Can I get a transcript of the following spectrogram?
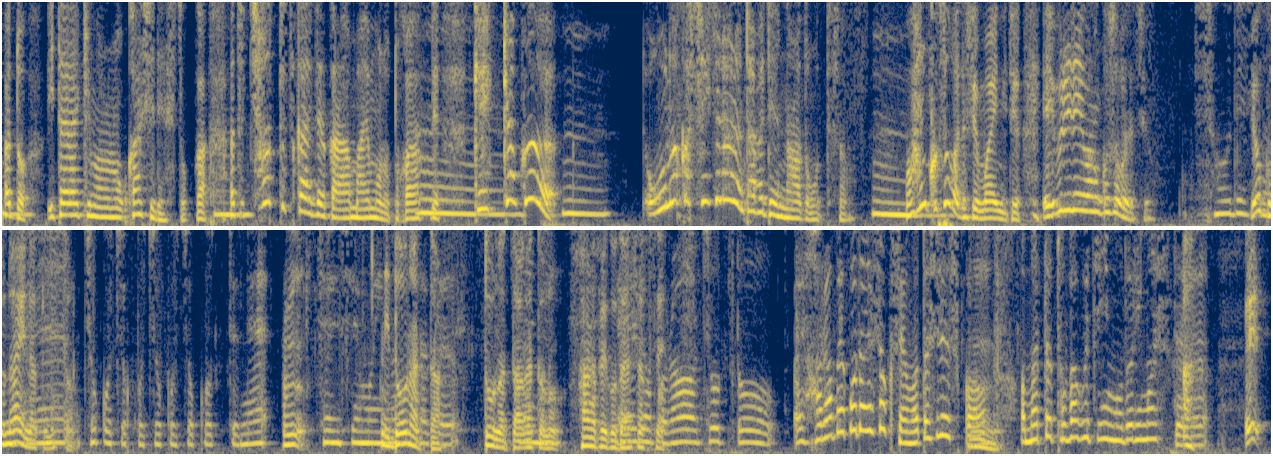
あと、いただき物のお菓子ですとか、あと、ちょっと疲れてるから甘いものとかだって、結局、お腹空いてないのに食べてんなと思ってさ。ワンコそばですよ、毎日。エブリデイワンコそばですよ。そうですよ、ね。よくないなと思ったの。ちょこちょこちょこちょこってね。うん。先週も言いまね、したけど。どうなった？どうなった？あなたの腹ペコ大作戦。えーだから、ちょっと、え、腹ペコ大作戦？私ですか、あ、また賭場口に戻りまして。あえ？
